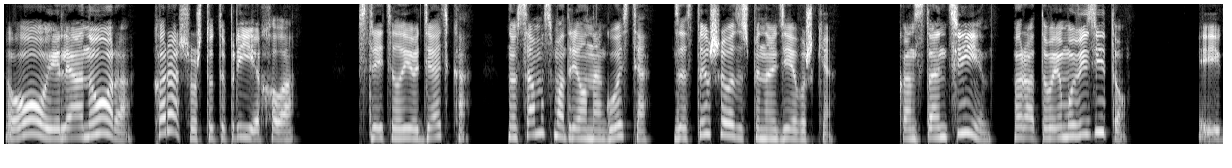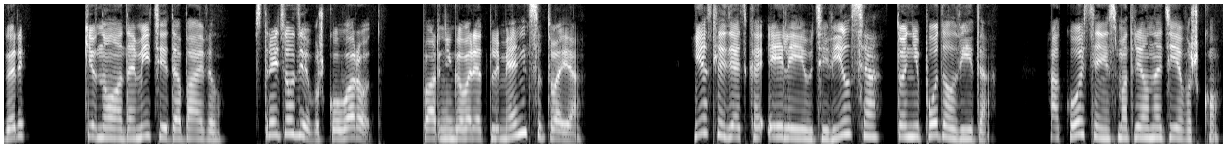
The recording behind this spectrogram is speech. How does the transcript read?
«О, Элеонора! Хорошо, что ты приехала!» Встретил ее дядька, но сам смотрел на гостя, застывшего за спиной девушки. «Константин, рад твоему визиту!» «Игорь!» Кивнул Адамити и добавил. Встретил девушку у ворот. Парни говорят, племянница твоя». Если дядька Эли и удивился, то не подал вида. А Костя не смотрел на девушку.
